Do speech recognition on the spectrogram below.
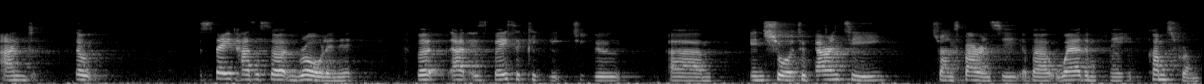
and so the state has a certain role in it, but that is basically to um, ensure, to guarantee transparency about where the money comes from,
